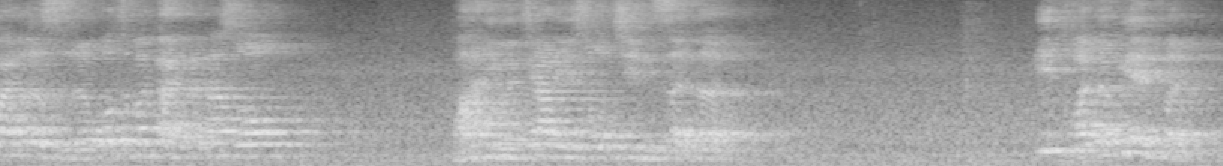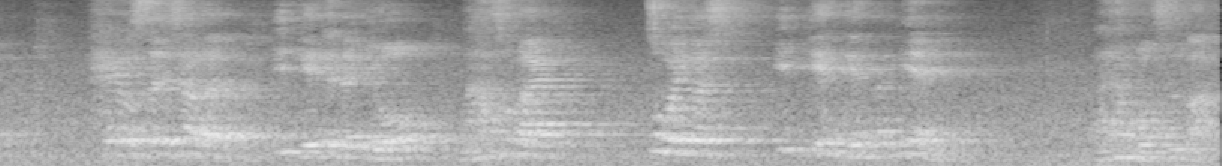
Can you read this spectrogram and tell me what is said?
快饿死了，我怎么敢跟他说？把你们家里所仅剩的一团的面粉，还有剩下的一点点的油拿出来，做一个一点点的面来让我吃吧？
